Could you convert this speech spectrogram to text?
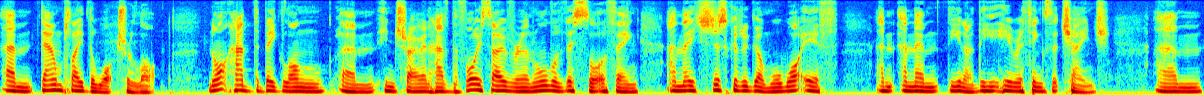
um, downplayed the Watcher a lot, not had the big long um, intro and have the voiceover and all of this sort of thing, and they just could have gone, well, what if? And and then you know, the, here are things that change. Um,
